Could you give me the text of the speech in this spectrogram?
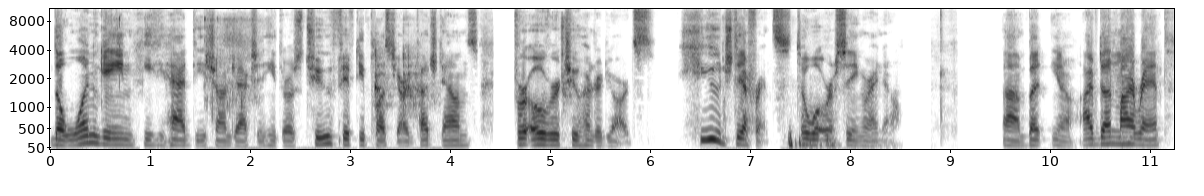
The one game he had DeSean Jackson, he throws two 50 plus yard touchdowns for over 200 yards. Huge difference to what we're seeing right now. Um, but you know, I've done my rant.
